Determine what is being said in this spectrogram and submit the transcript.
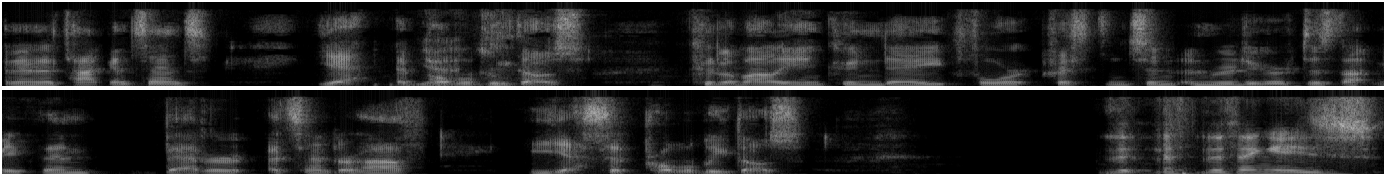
in an attacking sense? Yeah, it yeah. probably does. Koulibaly and Koundé for Christensen and Rudiger. Does that make them better at centre half? Yes, it probably does. The, the, the thing is,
